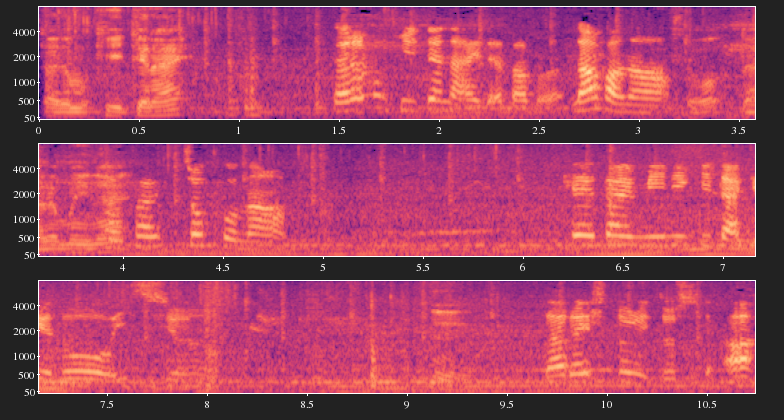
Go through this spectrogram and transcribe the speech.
誰も聞いてない？誰も聞いてないで、多分。なんかな、そう？誰もいない？ちょっとな、携帯見に来たけど、一瞬。え誰一人として、あ、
